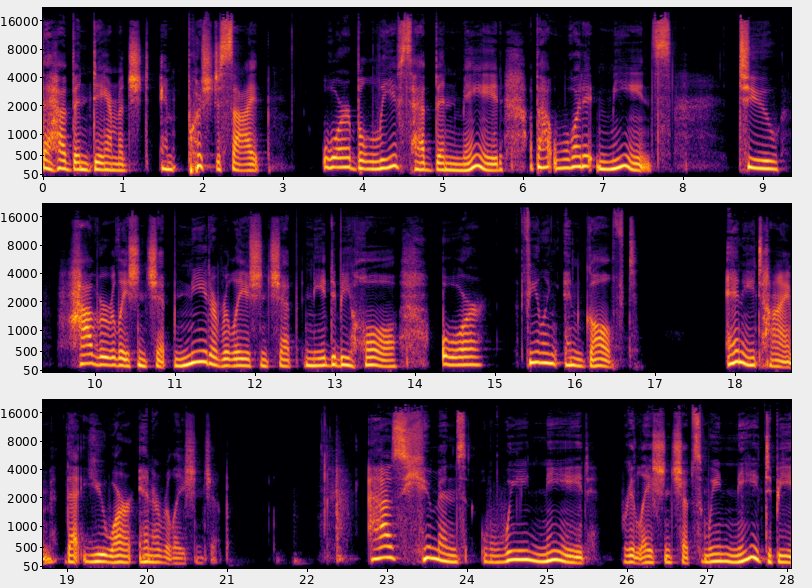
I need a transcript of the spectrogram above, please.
that have been damaged and pushed aside, or beliefs have been made about what it means to have a relationship, need a relationship, need to be whole, or feeling engulfed anytime that you are in a relationship. As humans, we need relationships. We need to be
